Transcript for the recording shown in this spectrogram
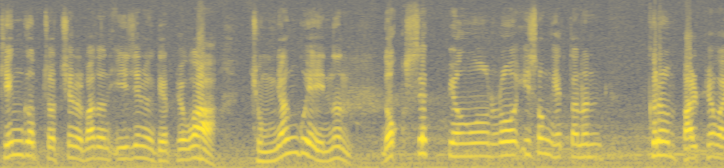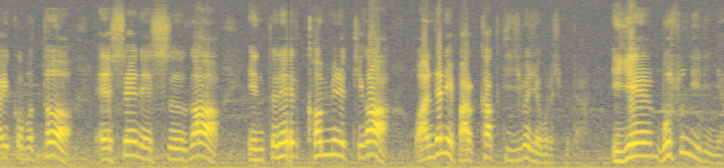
긴급 조치를 받은 이재명 대표가 중량구에 있는 녹색병원으로 이송했다는 그런 발표가 있고부터 SNS가 인터넷 커뮤니티가 완전히 발칵 뒤집어져 버렸습니다. 이게 무슨 일이냐?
